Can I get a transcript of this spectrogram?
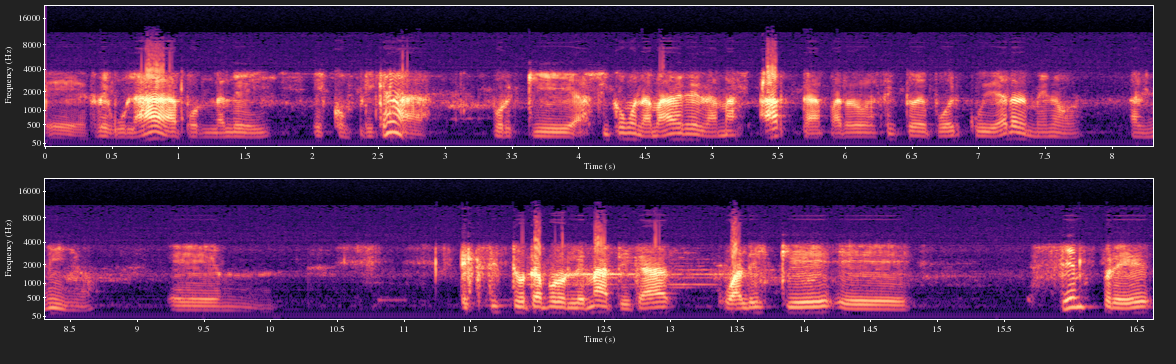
eh, regulada por la ley es complicada, porque así como la madre es la más apta para los efectos de poder cuidar al menor, al niño, eh, existe otra problemática, cual es que eh, siempre,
